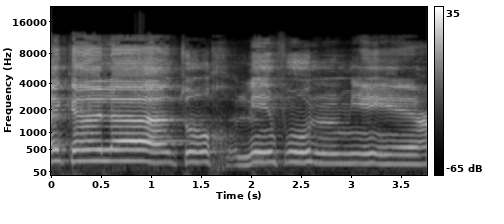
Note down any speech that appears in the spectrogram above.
إنك لا تخلف الميعاد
